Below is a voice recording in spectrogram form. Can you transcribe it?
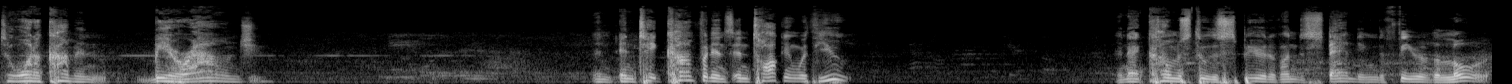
To want to come and be around you. And, and take confidence in talking with you. And that comes through the spirit of understanding the fear of the Lord.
